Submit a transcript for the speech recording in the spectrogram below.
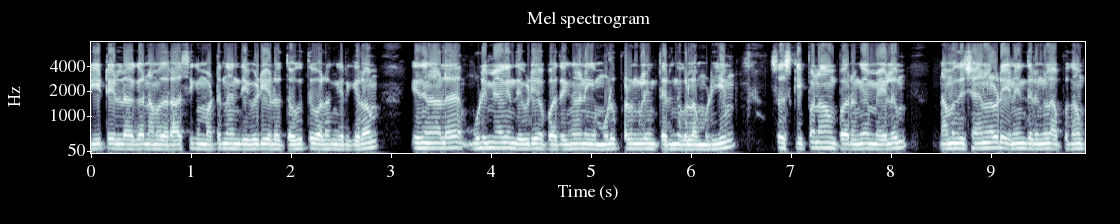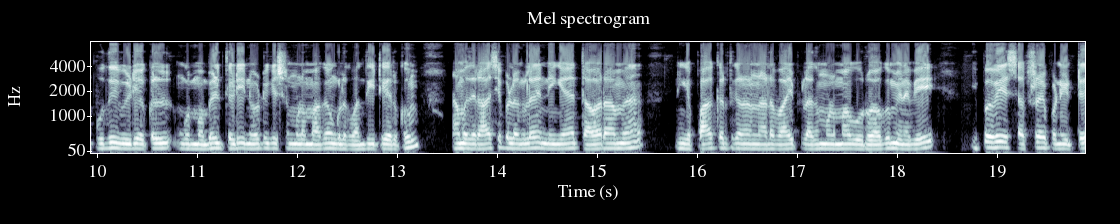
டீட்டெயிலாக நமது ராசிக்கு மட்டும்தான் இந்த வீடியோவில் தொகுத்து வழங்கியிருக்கிறோம். இதனால் முழுமையாக இந்த வீடியோ பார்த்தீங்கன்னா நீங்கள் முழு பலன்களையும் தெரிந்து கொள்ள முடியும். ஸோ ஸ்கிப் பண்ணாமல் பாருங்கள் மேலும் நமது சேனலோடு இணைந்திருங்கள். அப்போ தான் புது வீடியோக்கள் உங்கள் மொபைல் தேடி நோட்டிஃபிகேஷன் மூலமாக உங்களுக்கு வந்துகிட்டே இருக்கும். நமது ராசி பலன்களை நீங்கள் தவறாமல் நீங்கள் பார்க்கறதுக்கான நல்ல வாய்ப்புகள் அதன் மூலமாக உருவாகும். எனவே இப்போவே சப்ஸ்கிரைப் பண்ணிவிட்டு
